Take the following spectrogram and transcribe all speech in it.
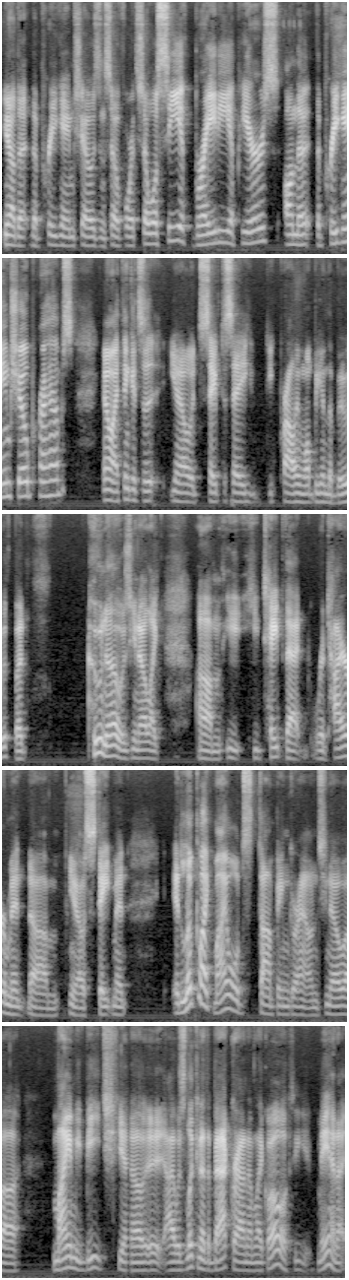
you know the the pregame shows and so forth. So we'll see if Brady appears on the the pregame show. Perhaps you know I think it's a you know it's safe to say he probably won't be in the booth, but who knows? You know, like um, he he taped that retirement um, you know statement. It looked like my old stomping grounds. You know, uh, Miami Beach. You know, it, I was looking at the background. I'm like, oh man, I,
